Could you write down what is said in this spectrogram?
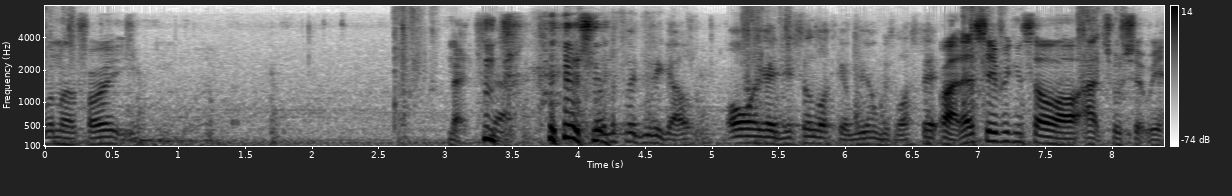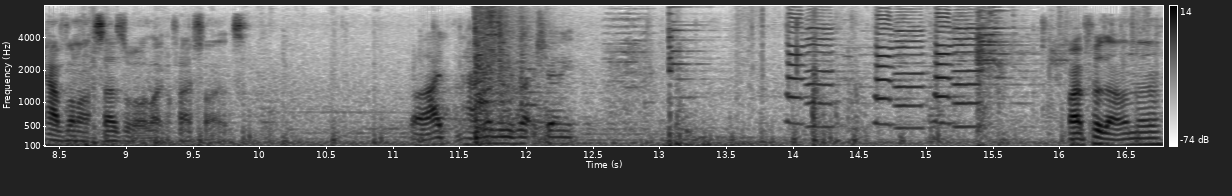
when I throw it at you? No. No. Where the fuck did it go? Oh my god, just a look, we almost lost it. right, let's see if we can sell our actual shit we have on us as well, like flashlights. Well, I don't have any of that shiny. Right, put that on there.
